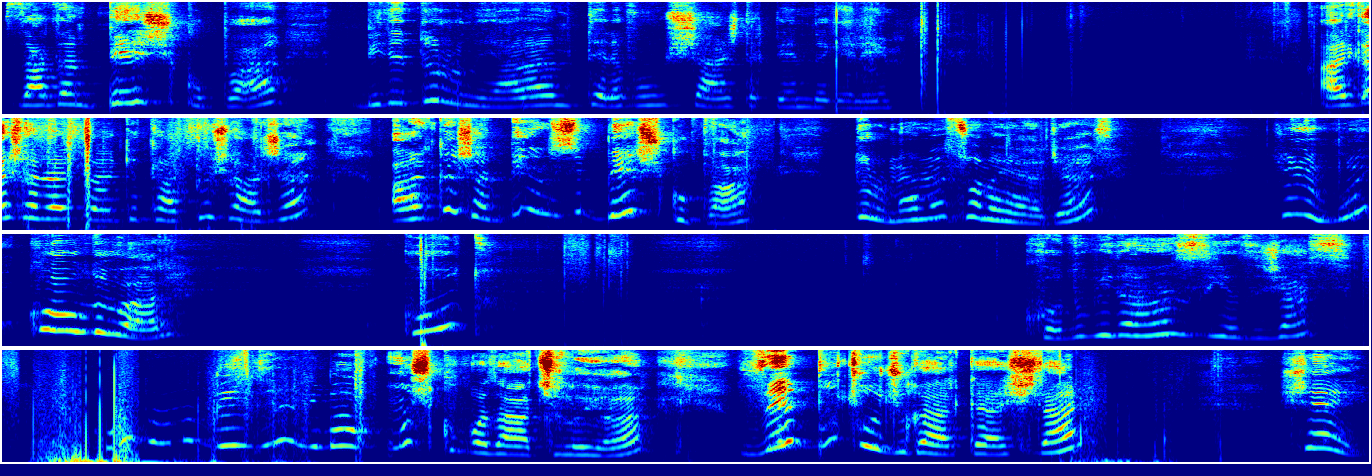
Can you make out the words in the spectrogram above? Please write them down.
zaten 5 kupa. Bir de durun ya ben telefonumu şarj takayım da geleyim. Arkadaşlar belki taktım şarja. Arkadaşlar birincisi 5 kupa. Durun ondan sonra geleceğiz. Şimdi bunun koldu var. Kold kodu bir daha nasıl yazacağız? Ama bildiğim gibi 60 kupada açılıyor. Ve bu çocuk arkadaşlar şey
